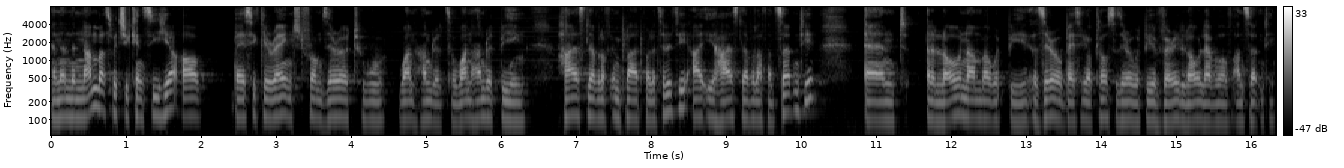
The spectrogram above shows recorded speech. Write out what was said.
And then the numbers which you can see here are basically ranged from 0 to 100. So 100 being highest level of implied volatility, i.e. highest level of uncertainty, and a low number would be a zero, basically, or close to zero would be a very low level of uncertainty.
